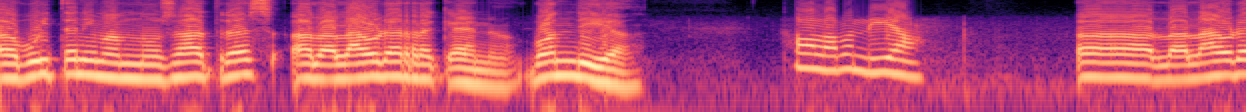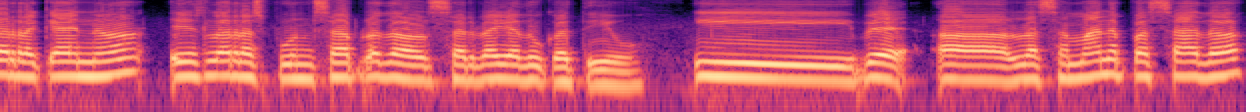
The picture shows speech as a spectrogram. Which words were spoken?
Avui tenim amb nosaltres a la Laura Requena. Bon dia. Hola, bon dia. Uh, la Laura Requena és la responsable del servei educatiu. I bé, uh, la setmana passada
